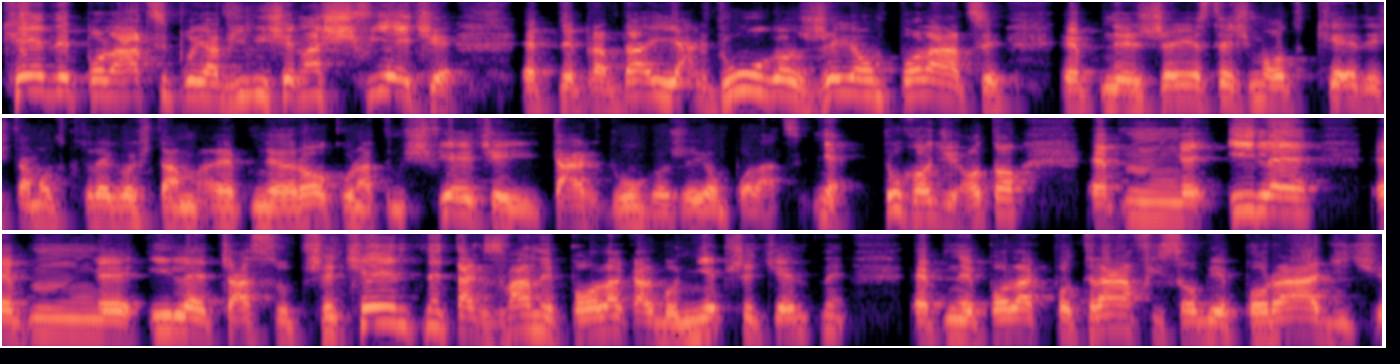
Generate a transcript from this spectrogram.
kiedy Polacy pojawili się na świecie, prawda? I jak długo żyją Polacy, że jesteśmy od kiedyś tam, od któregoś tam roku na tym świecie i tak długo żyją Polacy. Nie, tu chodzi o to, ile ile czasu przeciętny, tak zwany Polak albo nieprzeciętny Polak potrafi sobie poradzić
